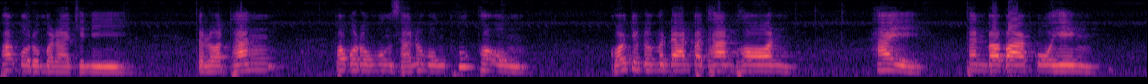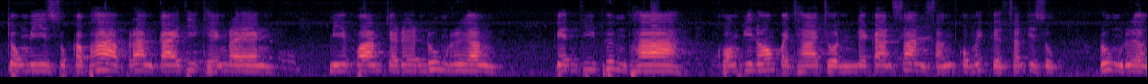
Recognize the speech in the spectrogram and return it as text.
พระบรมราชินี ตลอดทั้งพระบรมวงศานุวงศ์ทุกพระองค์ ขอจงดนบันดาลประทานพร ให้ท่านบาบาโกเฮงจงมีสุขภาพร่างกายที่แข็งแรง มีความเจริญรุ่งเรือง เป็นที่พึ่งพา ของพี่น้องประชาชนในการสร้างสังคมให้เกิดสันติสุข รุ่งเรือง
